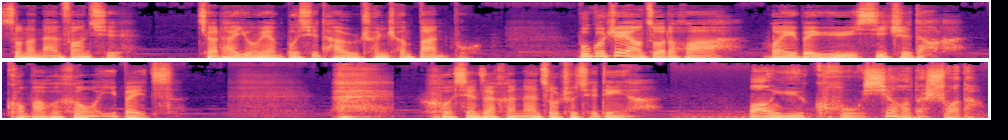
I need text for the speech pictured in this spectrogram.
送到南方去，叫他永远不许踏入春城半步。不过这样做的话，万一被于雨溪知道了，恐怕会恨我一辈子。唉。我现在很难做出决定啊，王宇苦笑的说道。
